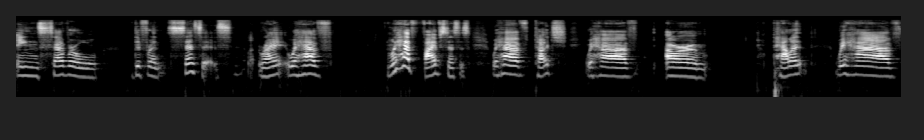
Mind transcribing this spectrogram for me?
in several different senses, right? We have we have five senses. We have touch, we have our um, palate, we have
